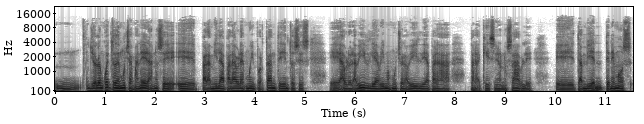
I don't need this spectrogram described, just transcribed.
yo lo encuentro de muchas maneras, no sé, eh, para mí la palabra es muy importante, entonces eh, abro la Biblia, abrimos mucho la Biblia para, para que el Señor nos hable. Eh, también tenemos,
